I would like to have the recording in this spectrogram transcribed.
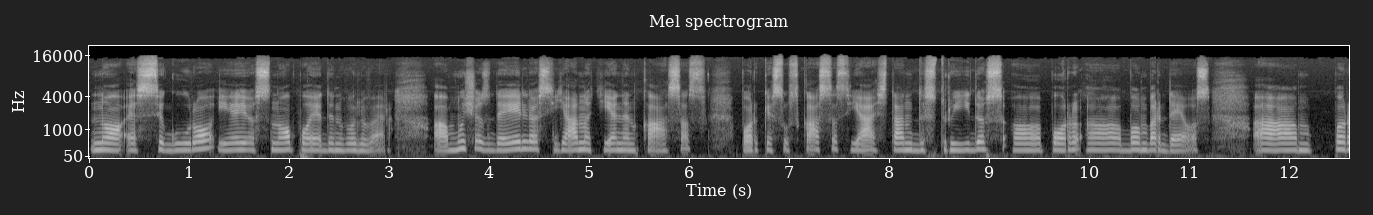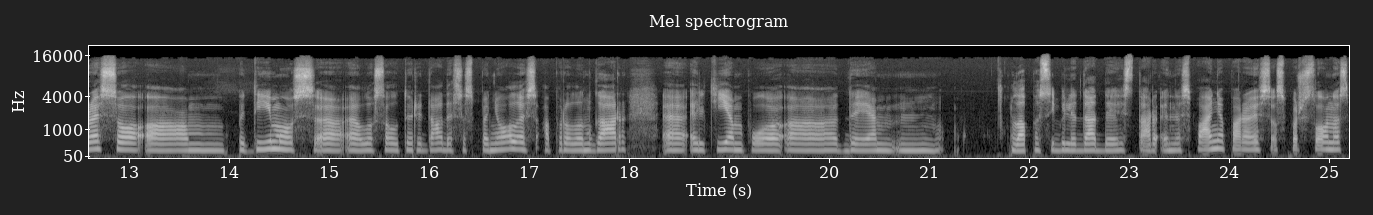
no es seguro y ellos no pueden volver. Ah, muchos de ellos ya no tienen casas porque sus casas ya están destruidas ah, por ah, bombardeos. Am, por eso am, pedimos eh, a las autoridades españolas a prolongar eh, el tiempo eh, de mm, la posibilidad de estar en España para esas personas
